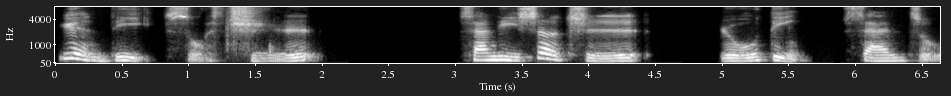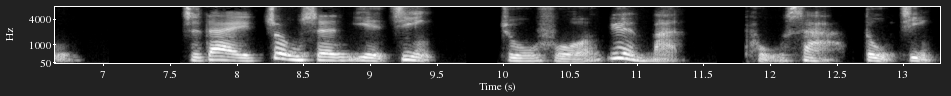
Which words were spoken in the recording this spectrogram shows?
愿力所持，三力摄持，如顶三足，只待众生业尽，诸佛愿满，菩萨度尽。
